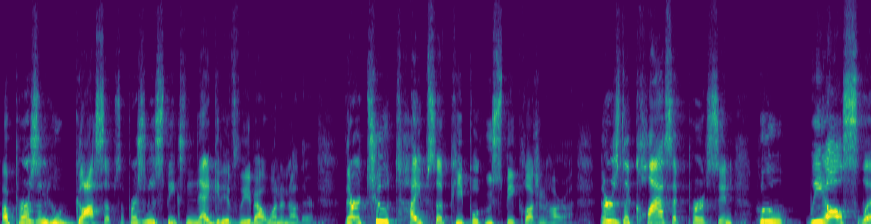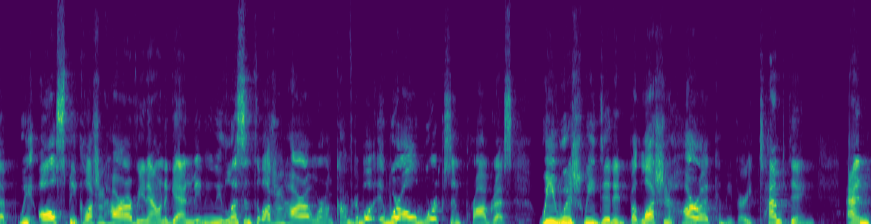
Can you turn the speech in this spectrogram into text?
a person who gossips, a person who speaks negatively about one another. There are two types of people who speak lashon hara. There's the classic person who we all slip. We all speak lashon hara every now and again. Maybe we listen to lashon hara, we're uncomfortable. We're all works in progress. We wish we didn't, but lashon hara can be very tempting. And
